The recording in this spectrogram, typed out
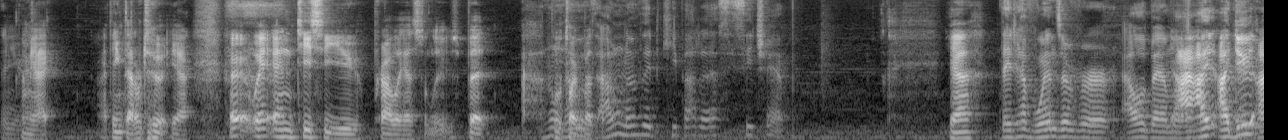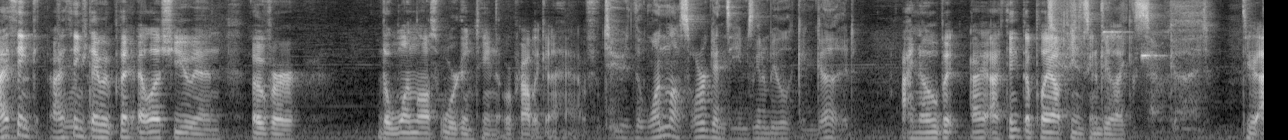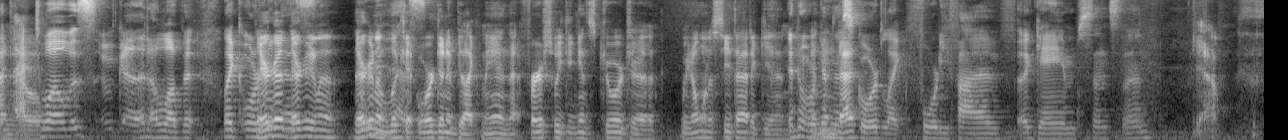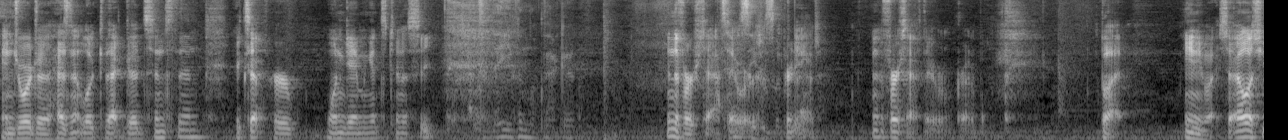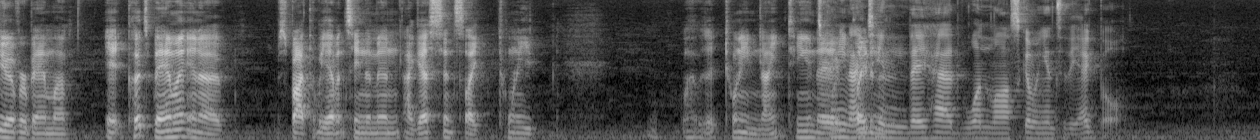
And you're I mean I I think that'll do it. Yeah, Uh, and TCU probably has to lose, but I don't we'll know. talk if- about that. I don't know if they'd keep out a SEC champ. yeah, They'd have wins over Alabama. I, I, I do. I think I think they would put LSU in over the one loss Oregon team that we're probably going to have. Dude, the one loss Oregon team's gonna be looking good. I know, but I, I think the playoff team's going to be like, so. Dude, I know. Pac-12 is so good. I love it. Like Oregon. They're gonna, they're gonna they're gonna Oregon look at has- Oregon and be like, man, that first week against Georgia, we don't want to see that again. And Oregon then has that- scored like 45 a game since then. yeah, and Georgia hasn't looked that good since then, except for one game against Tennessee. Did they even look that good? In the first half, they were pretty bad. good. In the first half, they were incredible. But anyway, so LSU over Bama. It puts Bama in a spot that we haven't seen them in, I guess, since like 20. What was it? 2019? They played in the- 2019, they had one loss going into the Egg Bowl.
